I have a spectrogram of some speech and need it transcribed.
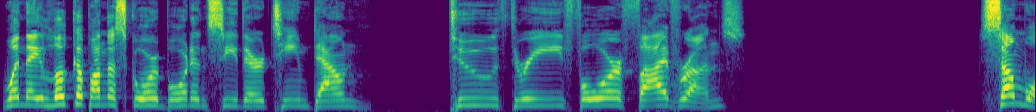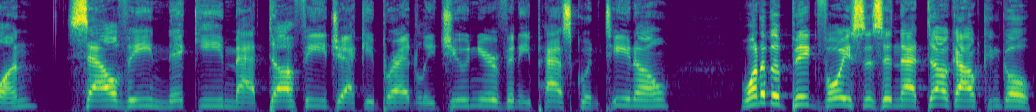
when they look up on the scoreboard and see their team down two, three, four, five runs, someone, Salvy, Nicky, Matt Duffy, Jackie Bradley Jr., Vinny Pasquantino, one of the big voices in that dugout can go,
